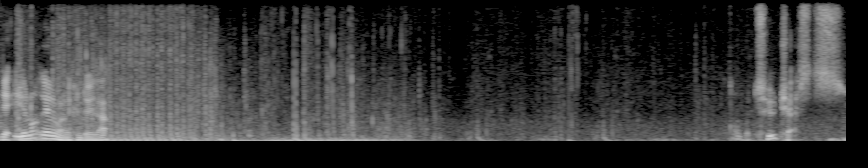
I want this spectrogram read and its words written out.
Yeah, you're not the only one who can do that. I've got two chests.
